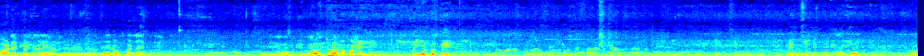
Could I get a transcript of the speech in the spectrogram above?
கோடை பண்பலை வந்ததுக்கு வந்து ரொம்ப நன்றி. ரொம்ப நன்றி. ஐயா உங்க பேர்? வெற்றி ஓ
